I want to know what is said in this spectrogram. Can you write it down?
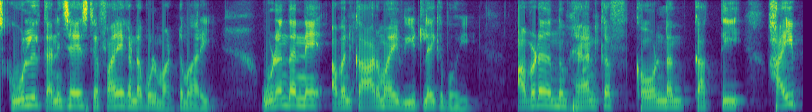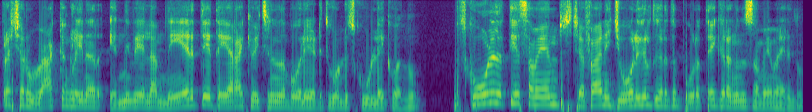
സ്കൂളിൽ തനിച്ചായ സ്റ്റെഫാനെ കണ്ടപ്പോൾ മട്ടുമാറി. ഉടൻ തന്നെ അവൻ കാറുമായി വീട്ടിലേക്ക് പോയി. അവിടെ നിന്നും ഹാൻഡ് കഫ് കോണ്ടം കത്തി ഹൈ പ്രഷർ വാക്വം ക്ലീനർ എന്നിവയെല്ലാം നേരത്തെ തയ്യാറാക്കി വെച്ചിരുന്ന പോലെ എടുത്തുകൊണ്ട് സ്കൂളിലേക്ക് വന്നു. സ്കൂളിലെത്തിയ സമയം സ്റ്റെഫാനി ജോലികൾ തീർത്ത് പുറത്തേക്ക് ഇറങ്ങുന്ന സമയമായിരുന്നു.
